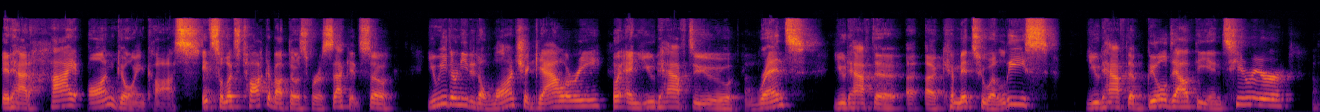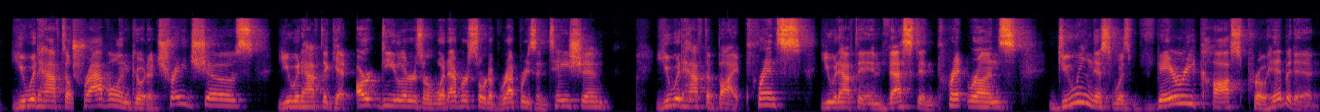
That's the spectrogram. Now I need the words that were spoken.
It had high ongoing costs. So let's talk about those for a second. So you either needed to launch a gallery and you'd have to rent, you'd have to uh, uh, commit to a lease, you'd have to build out the interior, you would have to travel and go to trade shows, you would have to get art dealers or whatever sort of representation. You would have to buy prints, you would have to invest in print runs. Doing this was very cost prohibitive.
